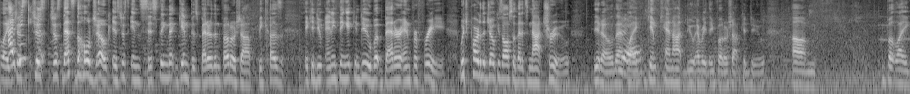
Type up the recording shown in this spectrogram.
Like I just just just that's the whole joke is just insisting that GIMP is better than Photoshop because it can do anything it can do but better and for free. Which part of the joke is also that it's not true. You know, that Yeah. like GIMP cannot do everything Photoshop can do. Um but like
